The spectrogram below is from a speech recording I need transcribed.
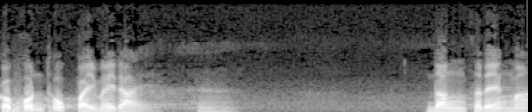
ก็พ้นทุกข์ไปไม่ได้ดังแสดงมา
